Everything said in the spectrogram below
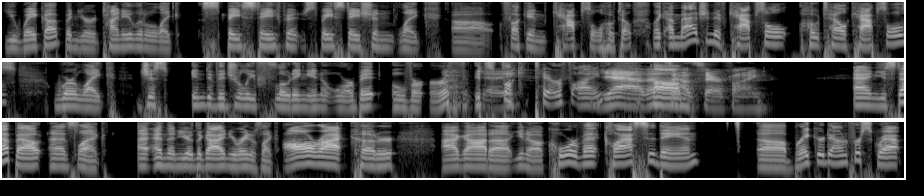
you wake up in your tiny little like space station space station like uh fucking capsule hotel. Like imagine if capsule hotel capsules were like just individually floating in orbit over Earth. It's fucking terrifying Yeah, that Um, sounds terrifying. And you step out and it's like and then you're the guy in your radio's like all right cutter i got a you know a corvette class sedan uh break her down for scrap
